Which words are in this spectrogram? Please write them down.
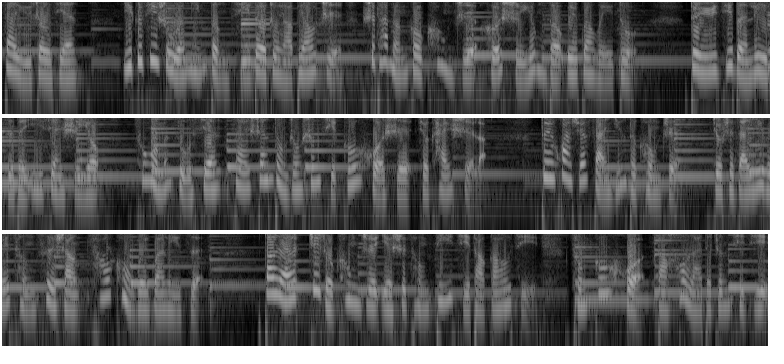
在宇宙间，一个技术文明等级的重要标志是它能够控制和使用的微观维度。对于基本粒子的一线使用，从我们祖先在山洞中升起篝火时就开始了。对化学反应的控制，就是在一维层次上操控微观粒子。当然，这种控制也是从低级到高级，从篝火到后来的蒸汽机，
